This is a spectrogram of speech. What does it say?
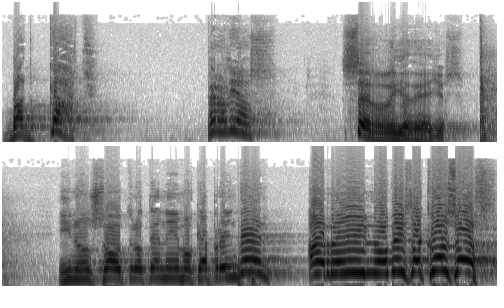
but God, pero Dios se ríe de ellos. Y nosotros tenemos que aprender a reírnos de esas cosas.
